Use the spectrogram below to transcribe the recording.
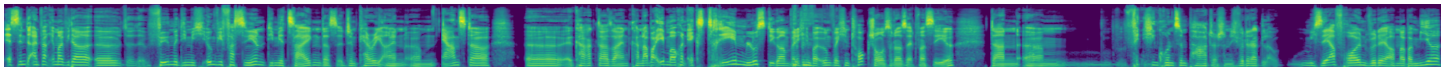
es sind einfach immer wieder äh, Filme, die mich irgendwie faszinieren und die mir zeigen, dass äh, Jim Carrey ein ähm, ernster äh, Charakter sein kann, aber eben auch ein extrem lustiger. Und wenn ich ihn bei irgendwelchen Talkshows oder so etwas sehe, dann ähm, finde ich ihn grundsympathisch. Und ich würde da glaub, mich sehr freuen, würde er auch mal bei mir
